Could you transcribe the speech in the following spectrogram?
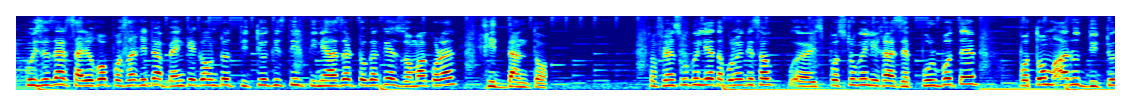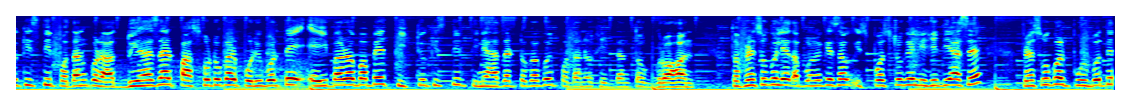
একৈছ হাজাৰ চাৰিশ পঁচাশীটা বেংক একাউণ্টত তৃতীয় কিস্তিৰ তিনি হাজাৰ টকাকৈ জমা কৰাৰ সিদ্ধান্ত। তো ফ্ৰেণ্ডসকল ইয়াত আপোনালোকে চাওক স্পষ্টকৈ লিখা আছে পূৰ্বতে প্ৰথম আৰু দ্বিতীয় কিস্তি প্ৰদান কৰা দুই হাজাৰ পাঁচশ টকাৰ পৰিৱৰ্তে এইবাৰৰ বাবে তৃতীয় কিস্তিৰ তিনি হাজাৰ টকাকৈ প্ৰদানৰ সিদ্ধান্ত গ্ৰহণ। তো ফ্ৰেণ্ডসকল ইয়াত আপোনালোকে চাওক স্পষ্টকৈ লিখি দিয়া আছে ফ্ৰেণ্ডসকল পূৰ্বতে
